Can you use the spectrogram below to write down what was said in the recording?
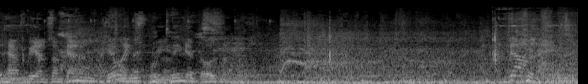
It'd have to be on some kind of killing spree to get those numbers. Dominate.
